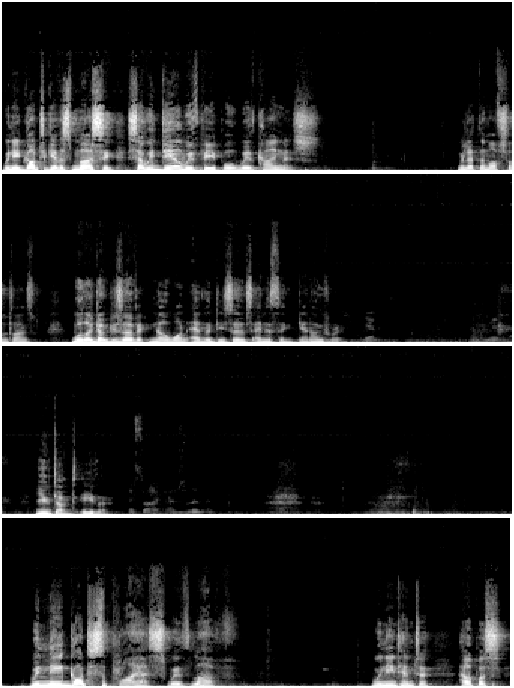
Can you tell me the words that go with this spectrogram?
We need God to give us mercy, so we deal with people with kindness. We let them off sometimes. Well, they don't deserve it. No one ever deserves anything. Get over it. Yeah. You don't either. That's right, absolutely. We need God to supply us with love. We need Him to help us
